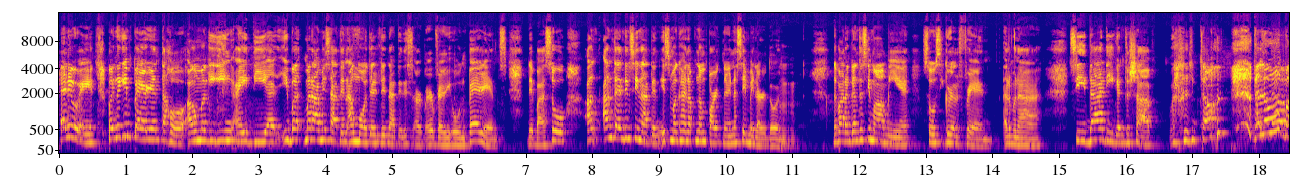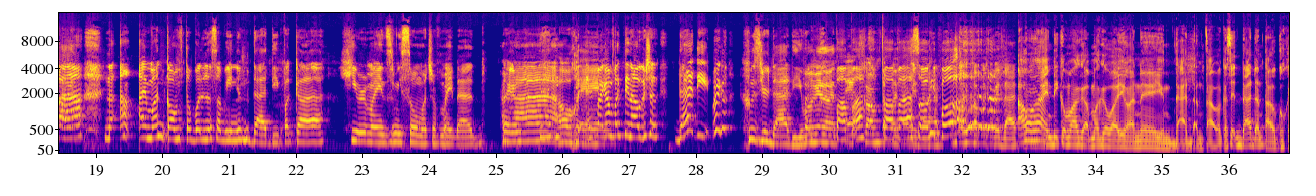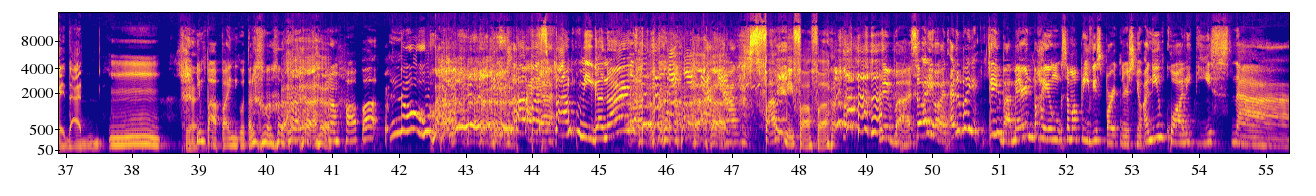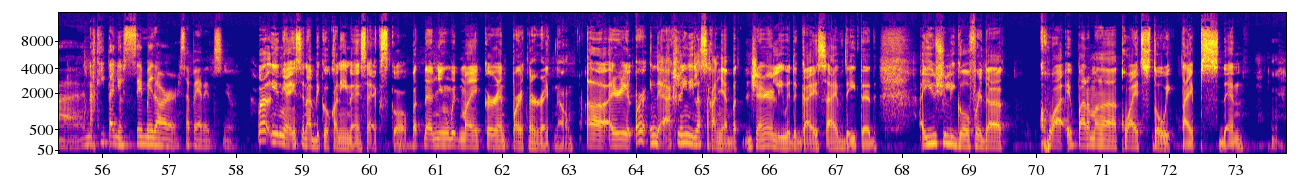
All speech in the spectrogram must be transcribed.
Anyway, pag naging parent ako, ang magiging idea, iba, marami sa atin, ang model din natin is our, our very own parents. ba So, ang, ang tendency natin is maghanap ng partner na similar doon. Na parang ganito si mommy eh. So, si girlfriend, alam mo na. Si daddy, ganito siya. Alam mo ba, na, I'm uncomfortable na sabihin yung daddy pagka he reminds me so much of my dad. Parang, Ah, daddy. okay. Eh, parang pag tinawag ko siya, daddy. Parang, Who's your daddy? Yung Mga ganun. Papa, Eh, Papa, sorry that. po. Comfortable ka with that. Ako nga, hindi ko maga- magawa yung ano eh, yung dad ang tawag. Kasi dad ang tawag ko kay dad. Mm. Yan. Yung papa, hindi ko talaga. Parang papa, no! Papa, spank me, ganon. Fuck me, Fafa. diba? So, ayun. Ano ba kayo ba, meron ba kayong, sa mga previous partners nyo, ano yung qualities na nakita nyo similar sa parents nyo? Well, yun nga, yung sinabi ko kanina sa ex ko. But then yung with my current partner right now, uh, I real or hindi, actually hindi lang sa kanya, but generally with the guys I've dated, I usually go for the quiet, eh, para mga quiet stoic types then.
